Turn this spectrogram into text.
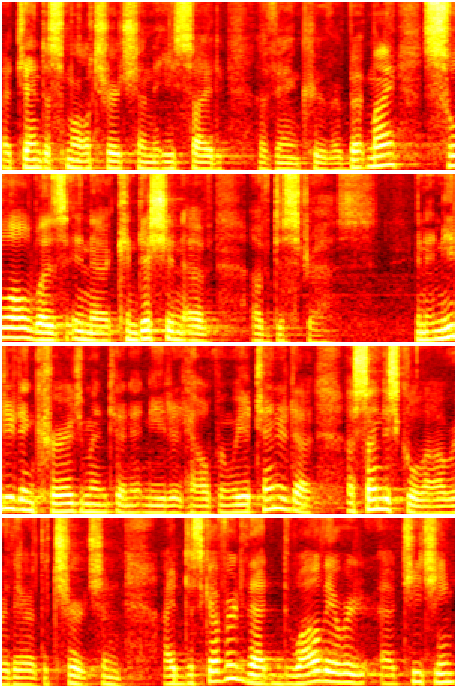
attend a small church on the east side of Vancouver. But my soul was in a condition of, of distress, and it needed encouragement and it needed help. And we attended a, a Sunday school hour there at the church, and I discovered that while they were uh, teaching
